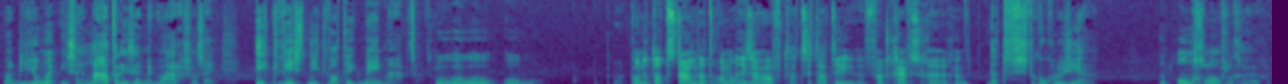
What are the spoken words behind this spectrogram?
Waar die jongen in zijn, later in zijn memoires van zei, ik wist niet wat ik meemaakte. Hoe, hoe, hoe, kon het dat Stalin dat allemaal in zijn hoofd had zitten? Had hij fotografisch geheugen? Dat is de conclusie, ja. Een ongelooflijk geheugen.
